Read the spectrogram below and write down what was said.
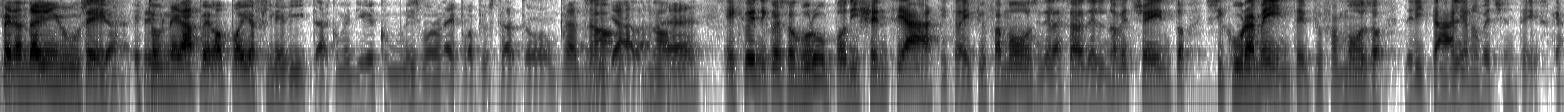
per andare in Russia Sì, e tornerà però poi a fine vita, come dire, il comunismo non è proprio stato un pranzo No, di gala. no. eh? E quindi questo gruppo di scienziati tra i più famosi della storia del Novecento, sicuramente il più famoso dell'Italia novecentesca.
